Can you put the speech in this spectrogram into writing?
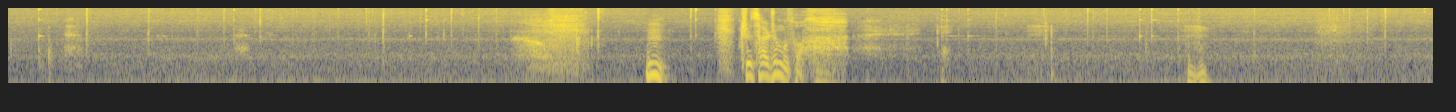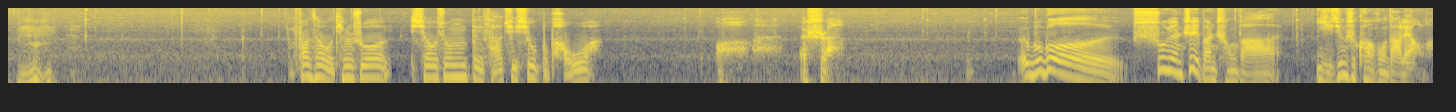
嗯，这菜真不错。嗯嗯，方才我听说萧兄被罚去修补袍屋啊。哦，是啊。不过书院这般惩罚已经是宽宏大量了。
